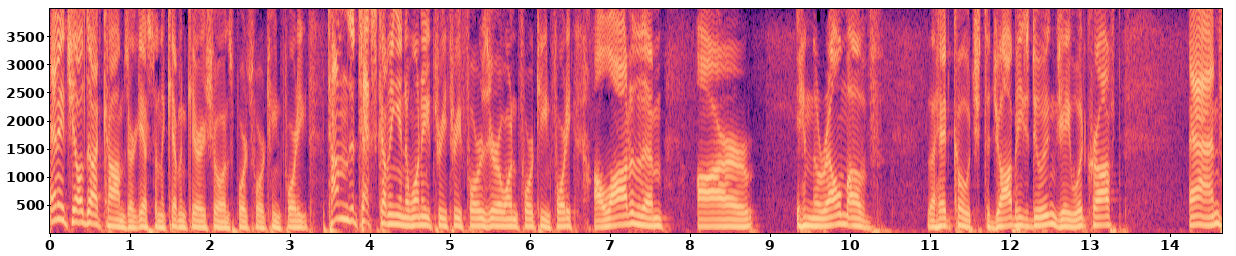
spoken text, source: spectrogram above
NHL.com is our guest on the Kevin Karius Show on Sports 1440. Tons of texts coming into 1 1440 A lot of them are in the realm of the head coach, the job he's doing, Jay Woodcroft. And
